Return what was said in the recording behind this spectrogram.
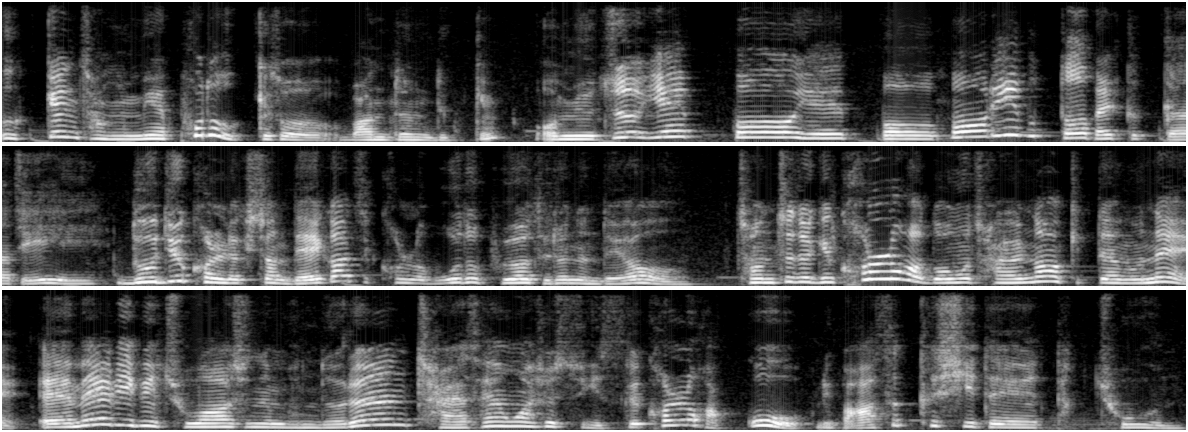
으깬 장미에 포도 으깨서 만든 느낌? 어뮤즈 예뻐 예뻐 머리부터 발끝까지 누듀 컬렉션 4가지 컬러 모두 보여드렸는데요. 전체적인 컬러가 너무 잘 나왔기 때문에 MLBB 좋아하시는 분들은 잘 사용하실 수 있을 컬러 같고 우리 마스크 시대에 딱 좋은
